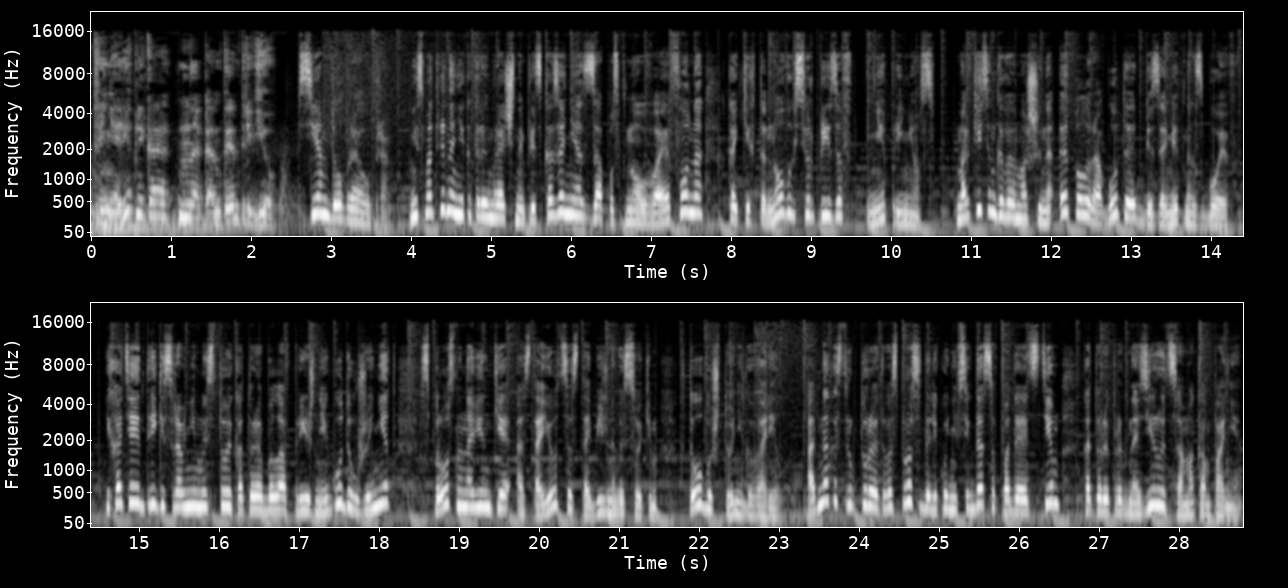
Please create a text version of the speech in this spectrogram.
Утренняя реплика на контент-ревью. Всем доброе утро. Несмотря на некоторые мрачные предсказания, запуск нового айфона каких-то новых сюрпризов не принес. Маркетинговая машина Apple работает без заметных сбоев. И хотя интриги сравнимы с той, которая была в прежние годы, уже нет, спрос на новинки остается стабильно высоким, кто бы что ни говорил. Однако структура этого спроса далеко не всегда совпадает с тем, который прогнозирует сама компания.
